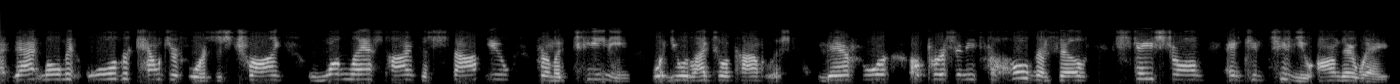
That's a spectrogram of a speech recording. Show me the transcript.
at that moment, all the counter forces try one last time to stop you from attaining what you would like to accomplish. Therefore, a person needs to hold themselves, stay strong, and continue on their way.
